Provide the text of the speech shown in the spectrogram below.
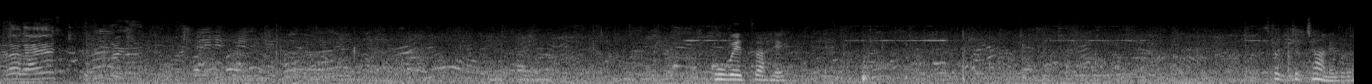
Hello guys. कुवेतचं आहे. स्ट्रक्चर छान आहे बघा.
